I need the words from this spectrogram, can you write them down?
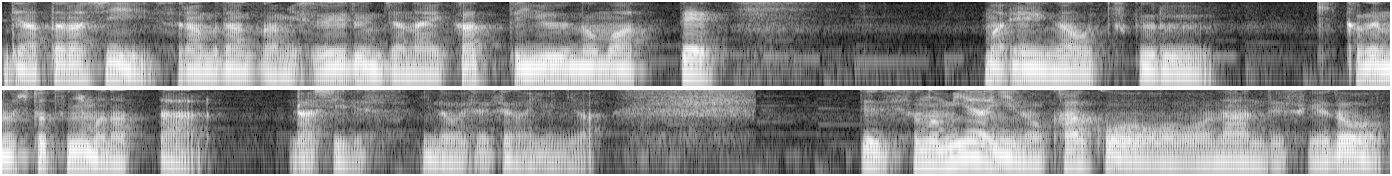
で新しい「スラムダンクが見せれるんじゃないかっていうのもあって、まあ、映画を作るきっかけの一つにもなったらしいです井上先生が言うには。でその宮城の過去なんですけど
